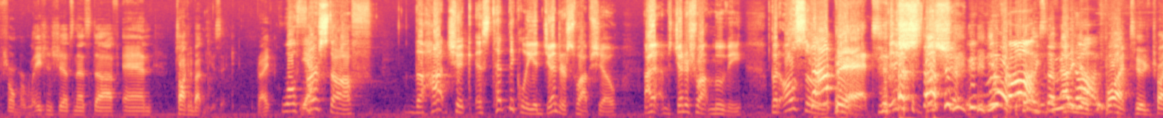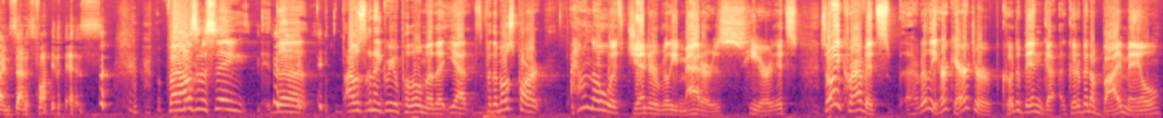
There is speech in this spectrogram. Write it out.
former relationships and that stuff, and talking about music, right? Well, Yeah. first off, the hot chick is technically a gender swap show. I, gender swap movie, but also Stop it! This- Stop this should- it! You are on, pulling stuff move out of your butt to try and satisfy this. But I was gonna say the I was gonna agree with Paloma that yeah, for the most part, I don't know if gender really matters here. It's Zoe Kravitz. uh, Really, her character could have been could have been a bi male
